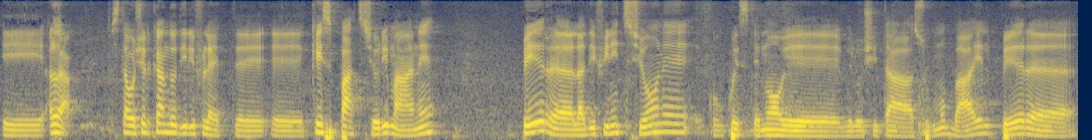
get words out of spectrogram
E, allora, stavo cercando di riflettere eh, che spazio rimane per eh, la definizione con queste nuove velocità sul mobile per eh,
